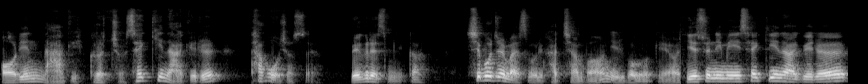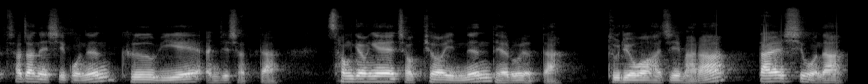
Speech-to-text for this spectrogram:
어린 나귀. 그렇죠. 새끼 나귀를 타고 오셨어요. 왜 그랬습니까? 15절 말씀 우리 같이 한번 읽어볼게요. 예수님이 새끼 나귀를 찾아내시고는 그 위에 앉으셨다. 성경에 적혀 있는 대로였다. 두려워하지 마라. 딸 시오나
